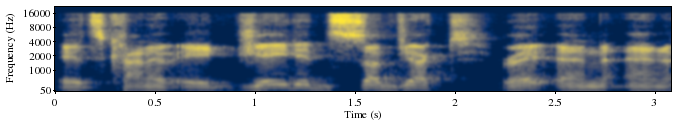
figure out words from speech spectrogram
It's kind of a jaded subject, right? And and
